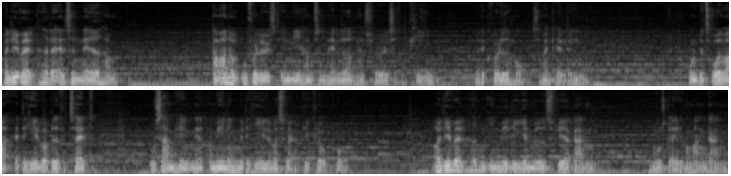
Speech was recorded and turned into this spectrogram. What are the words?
Og alligevel havde det altid naget ham. Der var noget uforløst inde i ham, som handlede om hans følelse for pigen med det krøllede hår, som han kaldte hende. Hun betroede mig, at det hele var blevet fortalt usammenhængende, og meningen med det hele var svært at blive klog på. Og alligevel havde hun indvillet i at mødes flere gange. Hun husker ikke, hvor mange gange.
